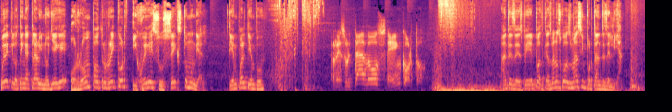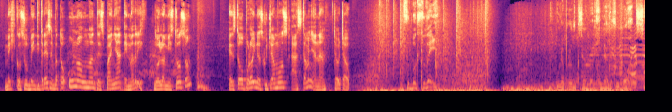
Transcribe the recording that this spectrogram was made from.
Puede que lo tenga claro y no llegue o rompa otro récord y juegue su sexto mundial. Tiempo al tiempo. Resultados en corto. Antes de despedir el podcast, van los juegos más importantes del día. México Sub-23 empató 1 a 1 ante España en Madrid. Duelo amistoso. Es todo por hoy, nos escuchamos hasta mañana. Chao, chao. Footbox Today. Una producción original de Footbox.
